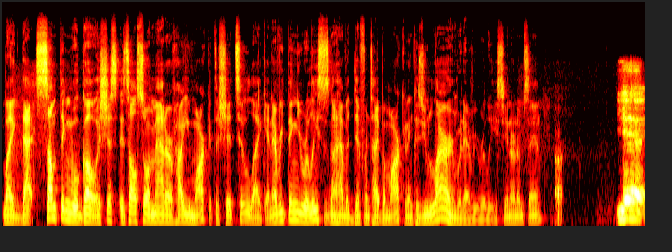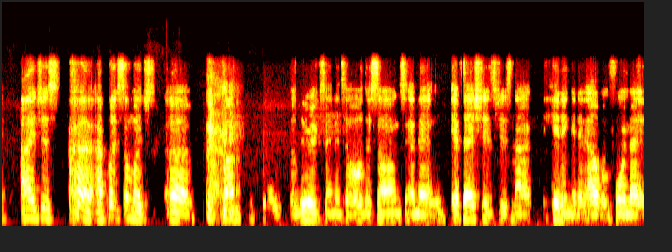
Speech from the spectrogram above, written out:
like that something will go. It's just it's also a matter of how you market the shit too. Like and everything you release is gonna have a different type of marketing because you learn with every release. You know what I'm saying? Uh, Yeah, I just I put so much uh thought into the lyrics and into all the songs, and then if that shit's just not hitting in an album format,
